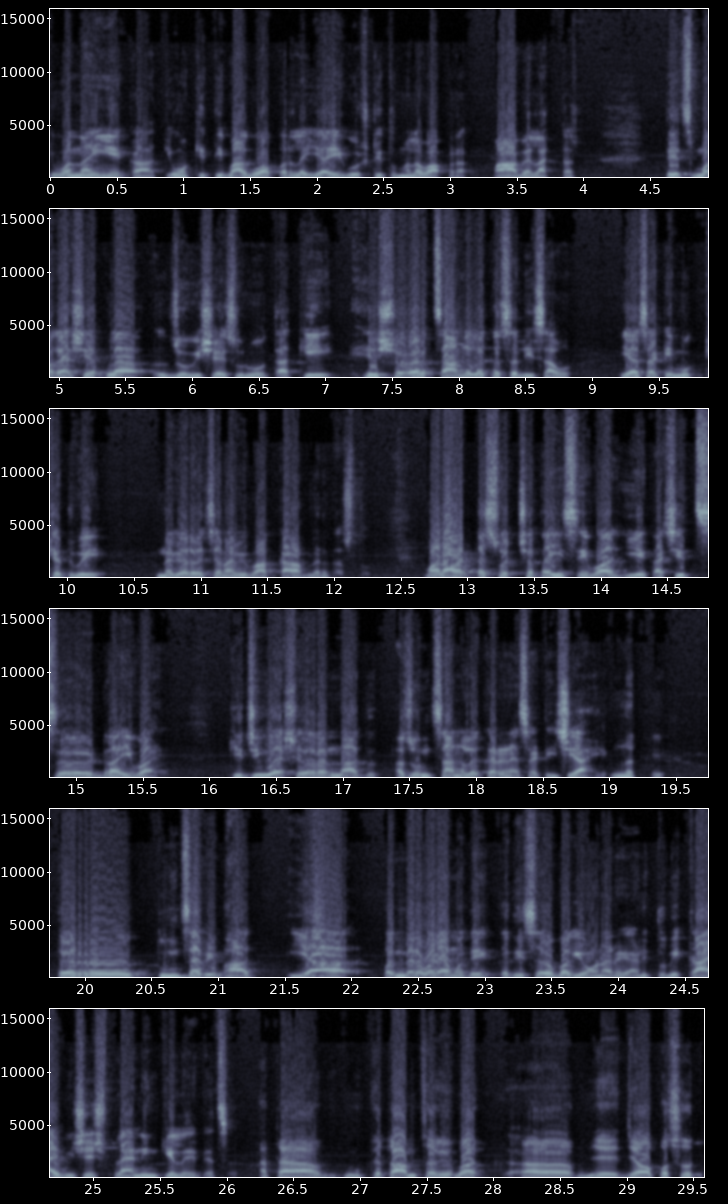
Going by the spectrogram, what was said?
किंवा नाही आहे का? किंवा किती भाग वापरला? याही गोष्टी तुम्हाला वापरा पाहाव्या लागतात. तेच मगाशी आपला जो विषय सुरू होता की हे शहर चांगलं कसं दिसावं? यासाठी मुख्यत्वे नगररचना विभाग काम करत असतो. मला वाटतं स्वच्छता ही सेवा ही एक अशीच ड्राईव्ह आहे की जी या शहरांना अजून- चांगलं करण्यासाठीची आहे. नक्की. तर तुमचा विभाग या पंधरवड्यामध्ये कधी सहभागी होणार आहे आणि तुम्ही काय विशेष प्लॅनिंग केलंय त्याचं? आता मुख्यतः आमचा विभाग म्हणजे जेव्हापासून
